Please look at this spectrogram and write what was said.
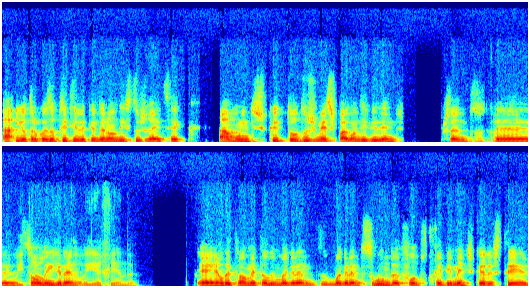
ah, e outra coisa positiva que eu ainda não disse dos rates é que há muitos que todos os meses pagam dividendos. Portanto, okay. uh, são ali grande. Ali a renda. É literalmente ali uma grande, uma grande segunda fonte de rendimentos, queiras ter,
